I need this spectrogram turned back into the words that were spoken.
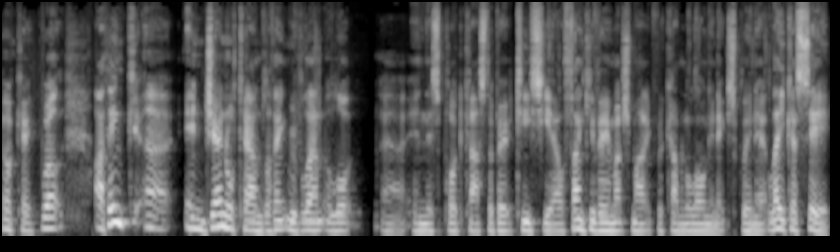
Okay. Well, I think uh, in general terms, I think we've learned a lot uh, in this podcast about TCL. Thank you very much, Marek, for coming along and explaining it. Like I say,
